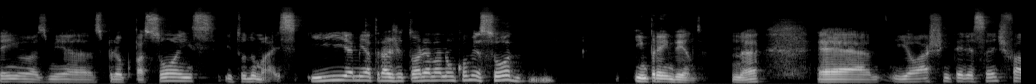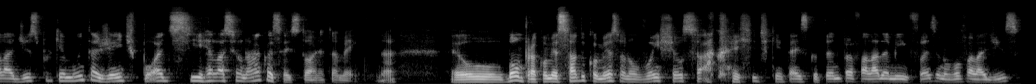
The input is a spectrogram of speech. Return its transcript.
tenho as minhas preocupações e tudo mais. E a minha trajetória ela não começou empreendendo, né? É, e eu acho interessante falar disso porque muita gente pode se relacionar com essa história também, né? Eu, bom, para começar do começo, eu não vou encher o saco aí de quem está escutando para falar da minha infância, não vou falar disso,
